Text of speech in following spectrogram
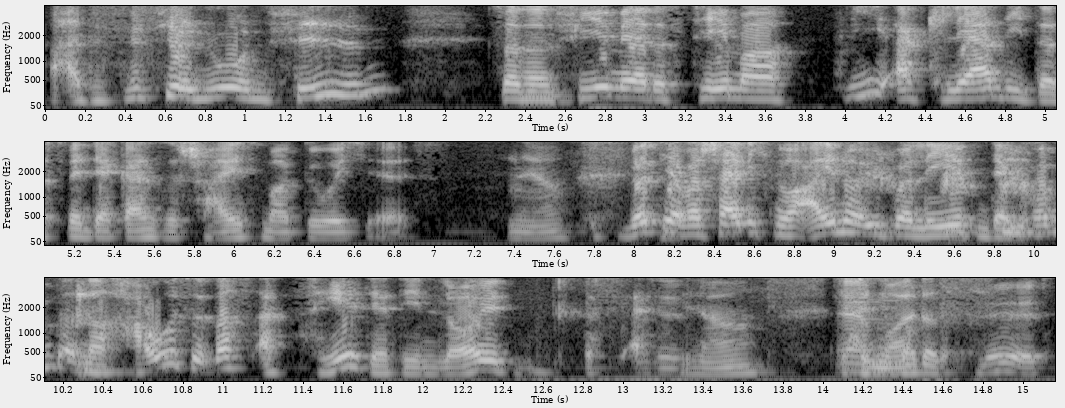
ah, das ist ja nur ein Film, sondern Mhm. vielmehr das Thema, wie erklären die das, wenn der ganze Scheiß mal durch ist? Ja. Es wird ja wahrscheinlich nur einer überleben, der kommt dann nach Hause, was erzählt er den Leuten? Das, also, es ja. ist Zumal das, blöd.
